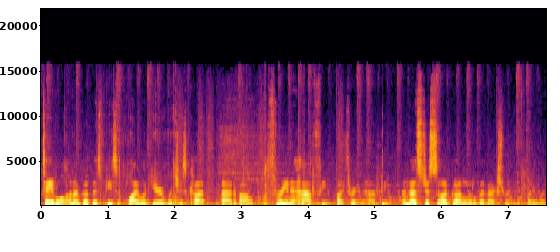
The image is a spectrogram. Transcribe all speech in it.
table, and I've got this piece of plywood here, which is cut at about 3.5 feet by 3.5 feet. And that's just so I've got a little bit of extra room to play with.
